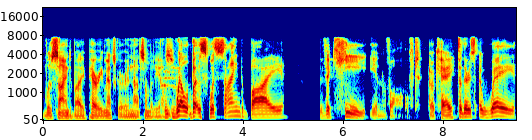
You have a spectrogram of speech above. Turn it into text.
was signed by Perry Metzger and not somebody else. Well, but it was signed by the key involved. Okay, so there's a way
